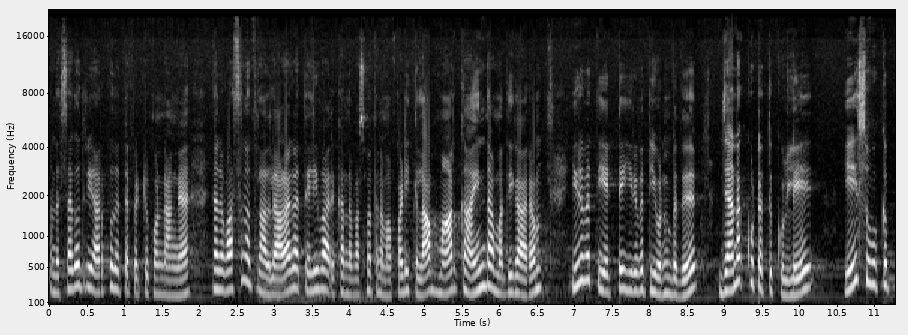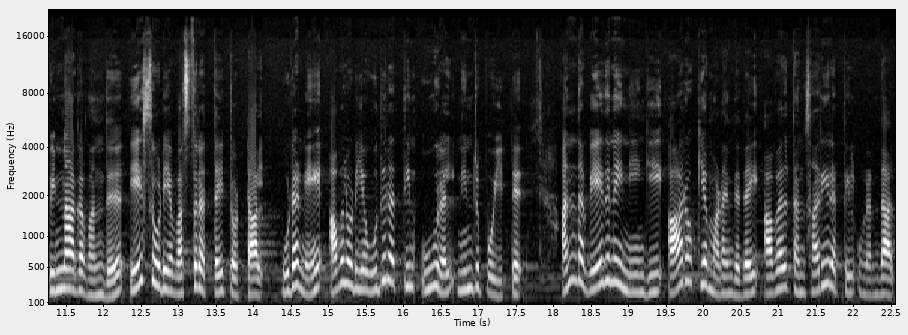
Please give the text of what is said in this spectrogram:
அந்த சகோதரி அற்புதத்தை பெற்றுக்கொண்டாங்க. அந்த வசனத்தில் அதில் அழகாக தெளிவாக இருக்குது அந்த வசனத்தை நம்ம படிக்கலாம். மார்க் ஐந்தாம் அதிகாரம் இருபத்தி எட்டு இருபத்தி ஒன்பது. ஜனக்கூட்டத்துக்குள்ளே இயேசுவுக்கு பின்னாக வந்து இயேசுடைய வஸ்திரத்தை தொட்டாள். உடனே அவளுடைய உதிரத்தின் ஊரல் நின்று போயிட்டு அந்த வேதனை நீங்கி ஆரோக்கியம் அடைந்ததை அவள் தன் சரீரத்தில் உணர்ந்தாள்.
